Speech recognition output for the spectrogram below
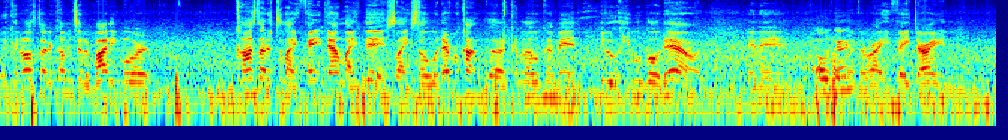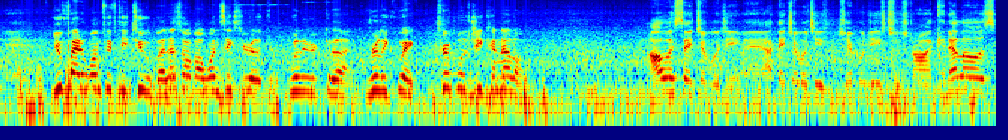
when Canelo started coming to the body more, Khan started to like paint down like this. Like so, whenever uh, Canelo would come in, he would he would go down, and then Okay. with the right, he faked right, and yeah. You fight at 152, but let's talk about 160 really, really, uh, really quick. Triple G Canelo. I always say Triple G, man. I think Triple G Triple G is too strong. Canelo's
